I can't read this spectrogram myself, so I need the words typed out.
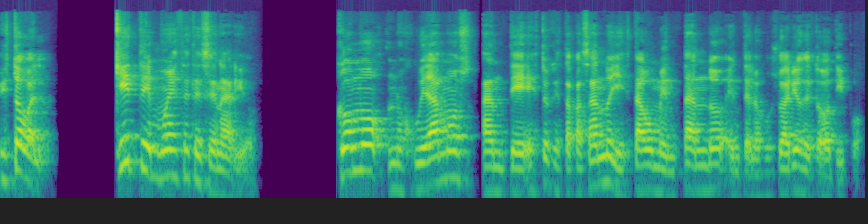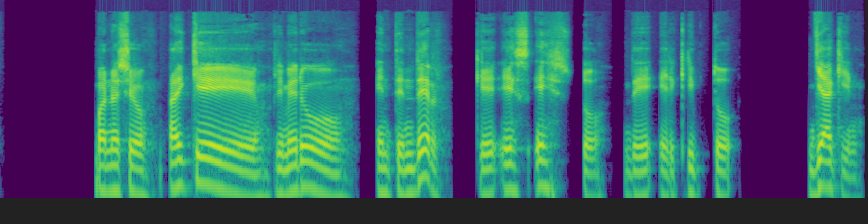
Cristóbal, ¿qué te muestra este escenario? ¿Cómo nos cuidamos ante esto que está pasando y está aumentando entre los usuarios de todo tipo? Bueno, eso, hay que primero entender qué es esto del cripto jacking.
